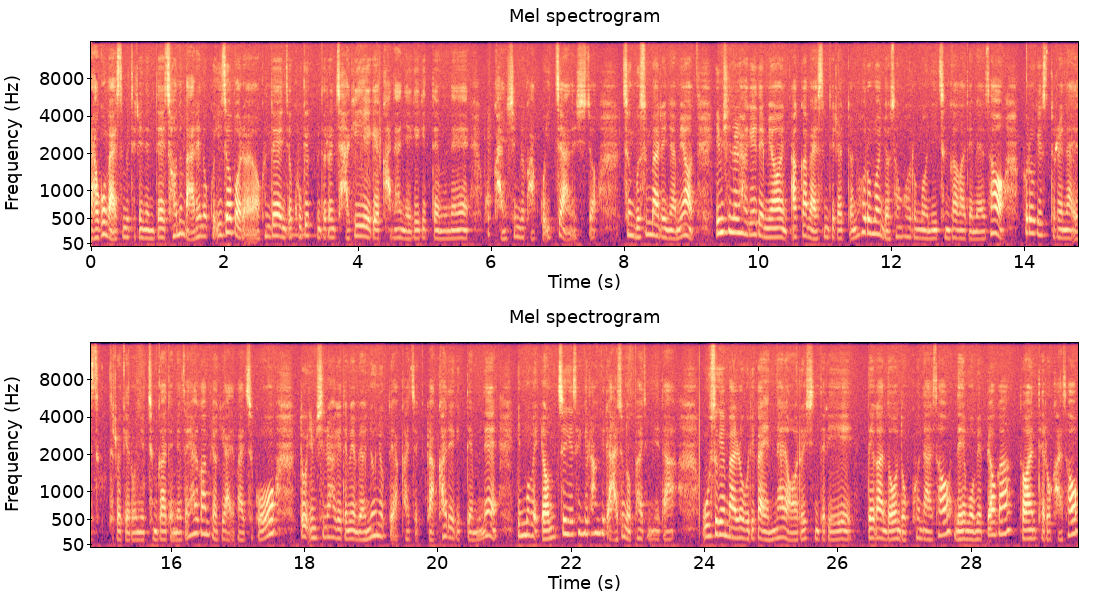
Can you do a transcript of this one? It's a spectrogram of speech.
라고 말씀을 드리는데 저는 말해놓고 잊어버려요. 근데 이제 고객분들은 자기에게 관한 얘기이기 때문에 꼭 관심을 갖고 있지 않으시죠. 즉 무슨 말이냐면 임신을 하게 되면 아까 말씀드렸던 호르몬 여성 호르몬이 증가가 되면서 프로게스테론이나 에스트로게론이 증가되면서 혈관벽이 얇아지고 또 임신을 하게 되면 면역력도 약하지, 약화되기 때문에 잇몸에 염증이 생길 확률이 아주 높아집니다. 우스갯말로 우리가 옛날 어르신들이 내가 너 놓고 나서 내 몸의 뼈가 너한테로 가서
